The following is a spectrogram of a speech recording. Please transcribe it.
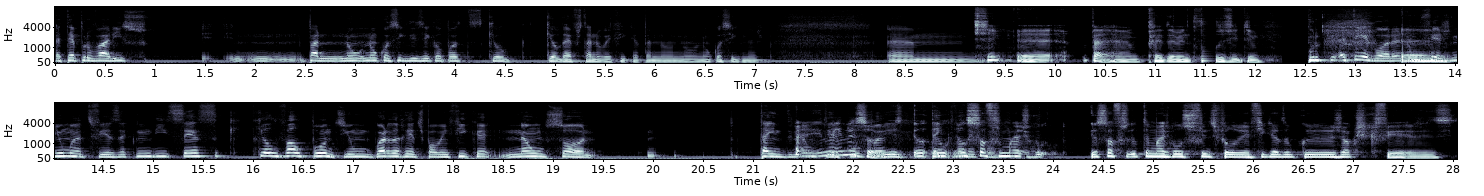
até provar isso, eh, pá, não, não consigo dizer que ele, pode, que ele, que ele deve estar no Benfica, pá, não, não, não consigo mesmo. Um... Sim, é, pá, é perfeitamente legítimo. Porque até agora não me fez nenhuma defesa que me dissesse que, que ele vale pontos e um guarda-redes para o Benfica não só tem de não ter não, culpa. Só, ele, ele, ele sofre mais ele, sofre, ele tem mais gols sofridos pelo Benfica do que jogos que fez.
